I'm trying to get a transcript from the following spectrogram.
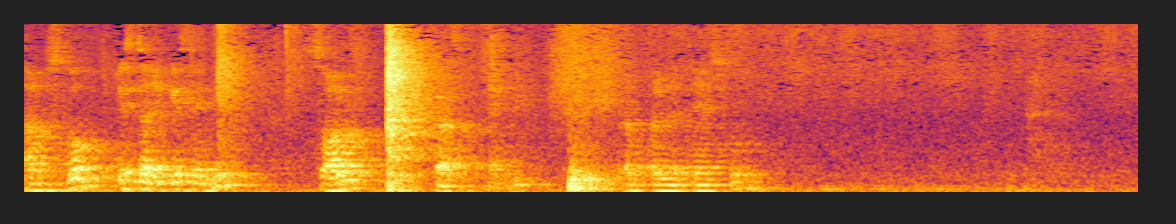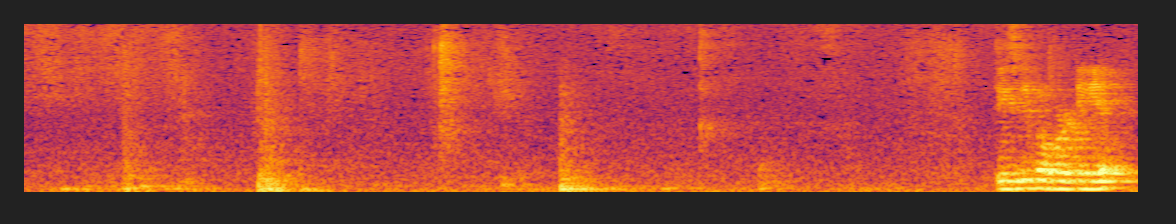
आप इसको इस तरीके से भी सॉल्व कर सकते हैं। कर लेते हैं इसको तीसरी प्रॉपर्टी है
